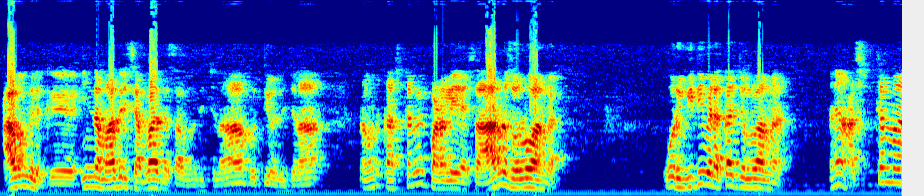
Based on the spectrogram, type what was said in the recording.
அவங்களுக்கு இந்த மாதிரி செவ்வாய் தசா வந்துச்சுன்னா புத்தி வந்துச்சுன்னா நான் ஒன்றும் கஷ்டமே படலையே சார்னு சொல்லுவாங்க. ஒரு விதிவிலக்கா சொல்லுவாங்க. அஹ் அஷ்டம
